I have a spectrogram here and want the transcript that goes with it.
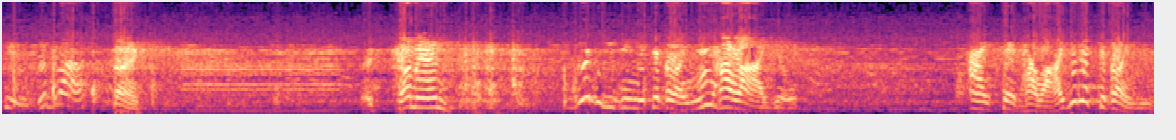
cue. Good luck. Thanks. Uh, come in. Good evening, Mr. Boynton. How are you? I said, how are you, Mr. Boynton?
